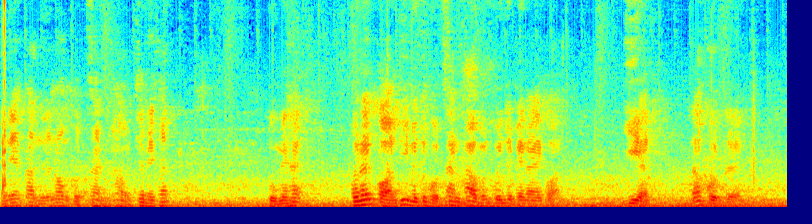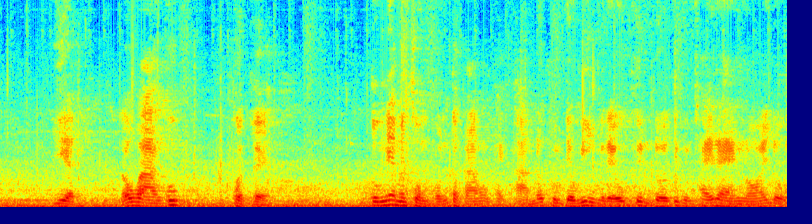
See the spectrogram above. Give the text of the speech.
อันนี้กล้ามเนื้อน่องหดสั้นเข้าใช่ไหมครับถูกไหมฮะเพราะฉะนั้นก่อนที่มันจะหดสั้นเข้ามันควรจะเป็นอะไรก่อน เหยียด แล้วหดเลย เหยียดแล้ววางปุ๊บหดเลย ตรงนี้มันส่งผลต่อการวางแผนขามแล้วคุณจะวิ่งเร็วขึ้นโดยที่คุณใช้แรงน้อยลง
